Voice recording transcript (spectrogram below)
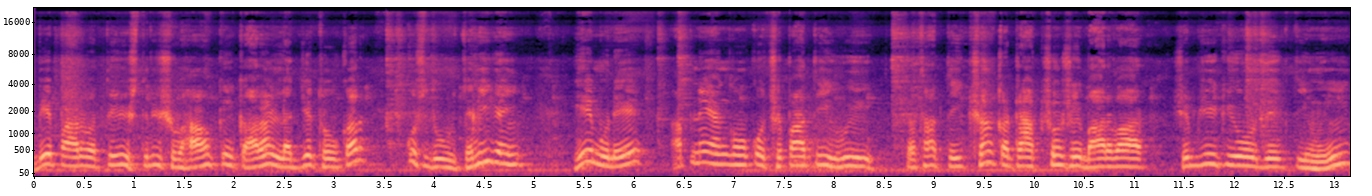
वे पार्वती स्त्री स्वभाव के कारण लज्जित होकर कुछ दूर चली गईं। हे मुने, अपने अंगों को छिपाती हुई तथा तीक्ष्ण कटाक्षों से बार बार शिव जी की ओर देखती हुई,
